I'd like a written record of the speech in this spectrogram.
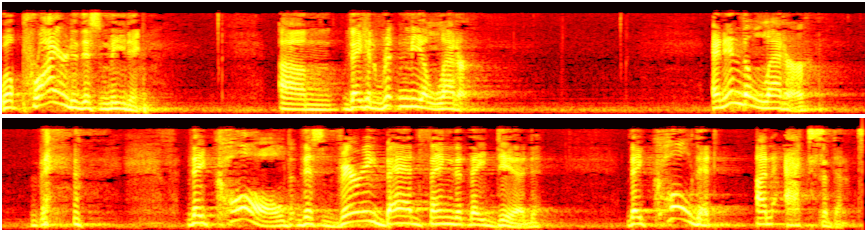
Well, prior to this meeting, um, they had written me a letter. And in the letter, they, they called this very bad thing that they did, they called it an accident.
